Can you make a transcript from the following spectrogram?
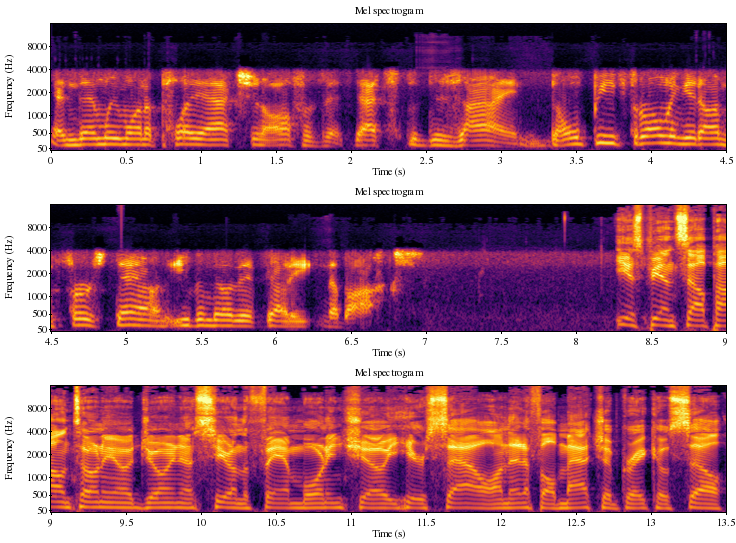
and then we want to play action off of it. That's the design. Don't be throwing it on first down, even though they've got eight in the box. ESPN Sal Paolantonio joining us here on the Fan Morning Show. You hear Sal on NFL Matchup, Greg Cosell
